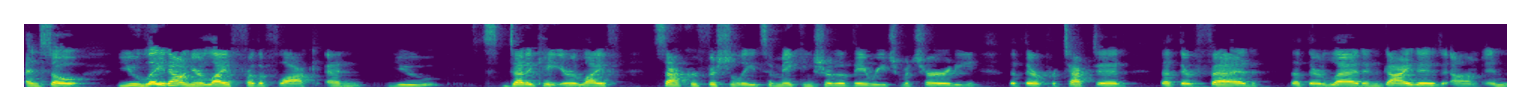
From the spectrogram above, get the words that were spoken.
And so you lay down your life for the flock, and you dedicate your life sacrificially to making sure that they reach maturity, that they're protected, that they're fed, that they're led and guided um, in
